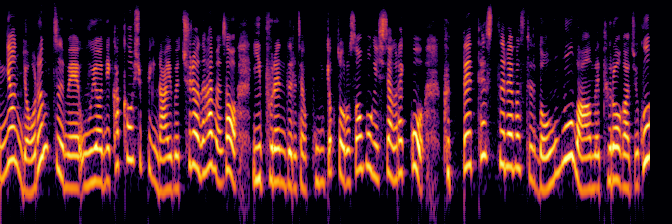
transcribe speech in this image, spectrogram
작년 여름쯤에 우연히 카카오 쇼핑 라이브에 출연을 하면서 이 브랜드를 제가 본격적으로 써보기 시작을 했고 그때 테스트를 해봤을 때 너무 마음에 들어가지고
